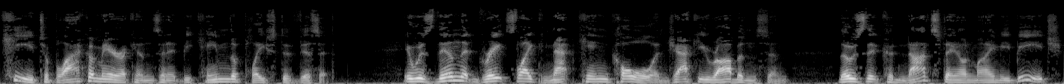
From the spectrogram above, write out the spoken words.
key to black Americans and it became the place to visit. It was then that greats like Nat King Cole and Jackie Robinson, those that could not stay on Miami Beach,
